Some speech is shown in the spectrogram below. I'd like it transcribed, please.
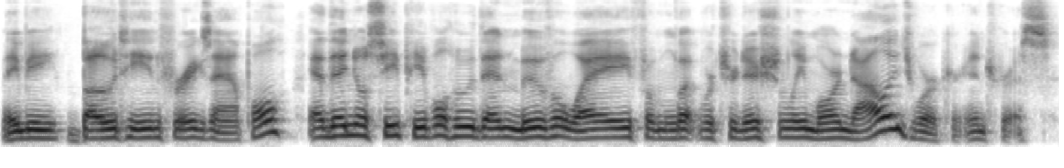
maybe boating, for example. And then you'll see people who then move away from what were traditionally more knowledge worker interests.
